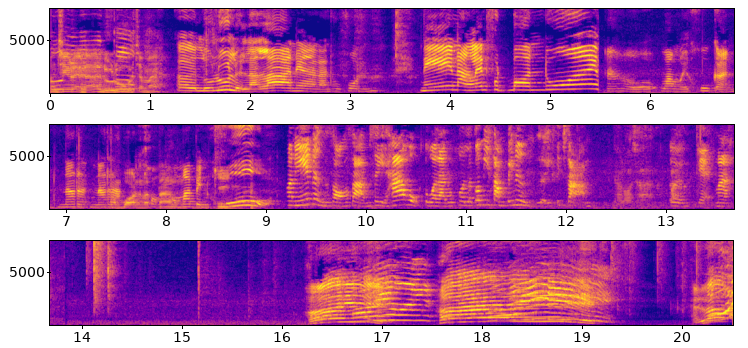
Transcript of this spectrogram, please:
มันชื่ออะไรนะลูลูใช่ไหมำเออลูลูหรือลาล่าเนี่ยนะทุกคน นี่นางเล่นฟุตบอลด้วยอ้าววางไว้คู่กันน่ารักน่ารักเอาบอลมาของตั้ง เขามาเป็นคู่ วันนี้หนึ่งสองสามสี่ห้าหกตัวแล้วทุกคน แล้วก็มีซ้ำไปหนึ่งเหลืออีกสิบสามอย่ารอช้าเออแกะมา เฮ้ย เฮ้ย เฮ้ยเฮ้ยฮัลโหล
